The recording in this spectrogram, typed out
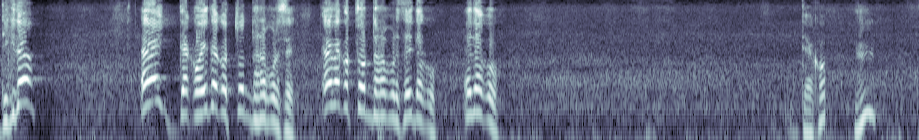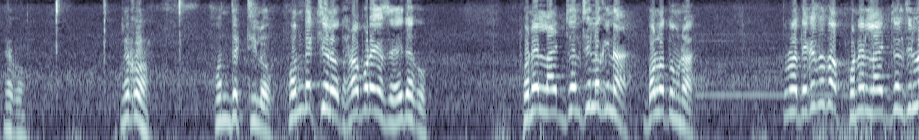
দেখি এই দেখো এই দেখো চোর ধরা পড়েছে। এই দেখো চোর ধরা পড়েছে এই দেখো এই দেখো। দেখো হুম দেখো দেখো ফোন দেখছিল ফোন দেখছিল ধরা পড়ে গেছে এই দেখো। ফোনের লাইট জ্বলছিল কি না বলো তোমরা। তোমরা দেখেছ তো ফোনের লাইট জ্বলছিল?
